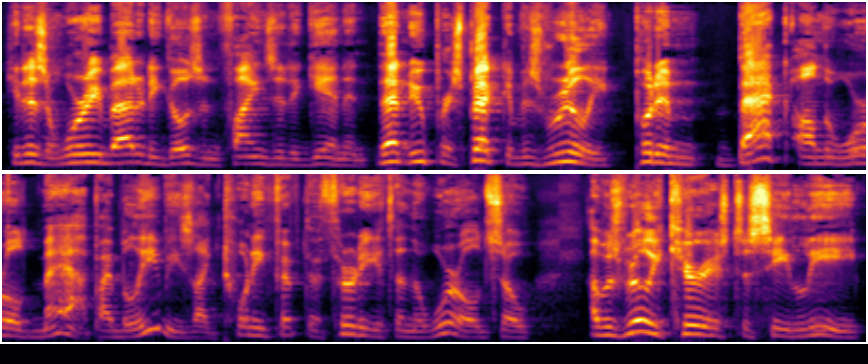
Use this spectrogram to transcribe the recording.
he doesn't worry about it. He goes and finds it again. And that new perspective has really put him back on the world map. I believe he's like 25th or 30th in the world. So I was really curious to see Lee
